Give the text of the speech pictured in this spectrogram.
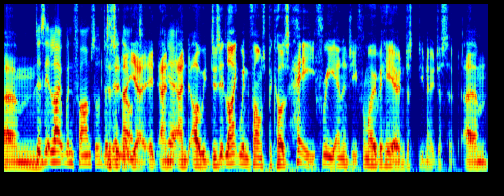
Um, Does it like wind farms or does, does it, not? like, yeah, it, and Yeah. and oh, does it like wind farms because hey, free energy from over here, and just you know, just um,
